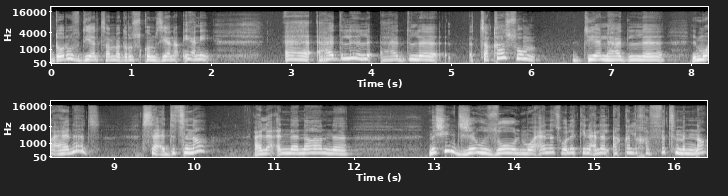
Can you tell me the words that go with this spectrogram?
الظروف ديال تمدرسكم مزيانه يعني هاد آه هاد التقاسم ديال هاد المعاناة ساعدتنا على أننا ماشي نتجاوزوا المعاناة ولكن على الأقل خفت منا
